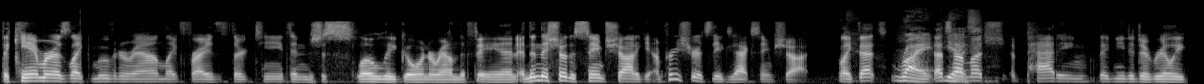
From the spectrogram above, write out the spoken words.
the camera is like moving around like Friday the Thirteenth and it's just slowly going around the van, and then they show the same shot again. I'm pretty sure it's the exact same shot. Like that's Right. that's yes. how much padding they needed to really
